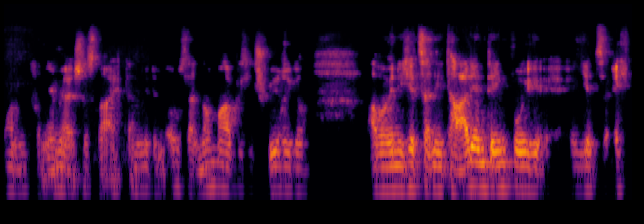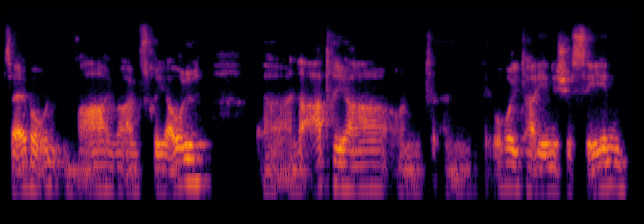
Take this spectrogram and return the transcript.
Und von dem her ist es eigentlich dann mit dem Ausland nochmal ein bisschen schwieriger. Aber wenn ich jetzt an Italien denke, wo ich jetzt echt selber unten war, ich war im Friaul, äh, an der Adria und an die oberitalienische Seen,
